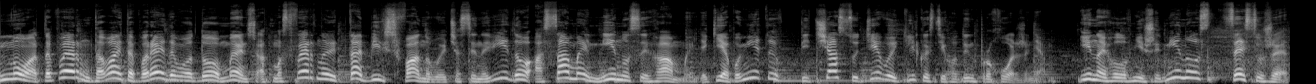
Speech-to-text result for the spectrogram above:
Ну а тепер давайте перейдемо до менш атмосферної та більш фанової частини відео, а саме мінуси гамми, які я помітив під час суттєвої кількості годин проходження. І найголовніший мінус це сюжет,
